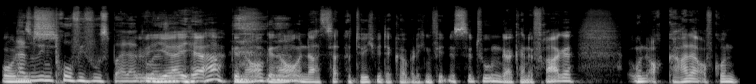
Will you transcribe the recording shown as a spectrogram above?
Und also wie ein Profifußballer quasi. Ja, ja, genau, genau. Und das hat natürlich mit der körperlichen Fitness zu tun, gar keine Frage. Und auch gerade aufgrund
